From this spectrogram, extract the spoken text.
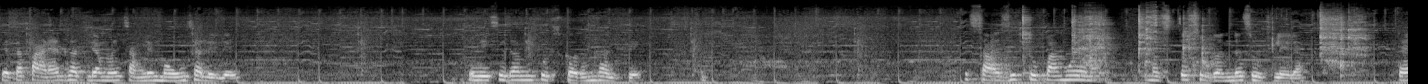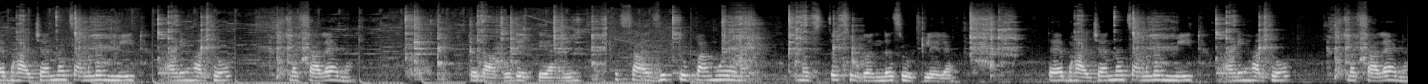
त्याचा पाण्यात घातल्यामुळे चांगले मऊ झालेले आहेत. तर हे सुद्धा मी कुस करून घालते. साजूक तुपामुळे ना मस्त सुगंध सुटलेला आहे. त्या भाज्यांना चांगलं मीठ आणि हा जो मसाला आहे ना तो लागू देते आणि साजूक तुपामुळे ना मस्त सुगंध सुटलेला आहे. त्या भाज्यांना चांगलं मीठ आणि हा जो मसाला आहे ना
